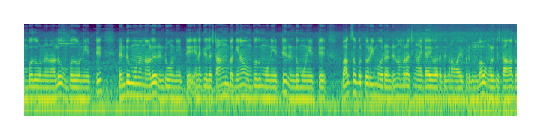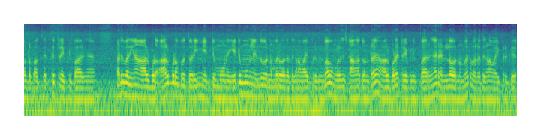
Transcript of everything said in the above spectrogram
ஒம்பது ஒன்று நாலு ஒம்பது ஒன்று எட்டு ரெண்டு மூணு நாலு ரெண்டு ஒன்று எட்டு. எனக்கு இதில் ஸ்ட்ராங்னு பார்த்தீங்கன்னா ஒம்பது மூணு எட்டு ரெண்டு மூணு எட்டு. பாக்ஸை பொறுத்த வரைக்கும் ஒரு ரெண்டு நம்பராச்சும் கனெக்ட் ஆகி வரதுக்கான வாய்ப்பு இருக்குன்பா உங்களுக்கு ஸ்ட்ராங்காக தோன்ற பாக்ஸ் எடுத்து ட்ரை பண்ணி பாருங்கள் அடுத்து பார்த்தீங்கன்னா ஆல்போட. ஆல்போட பொறுத்த வரைக்கும் எட்டு மூணு. எட்டு மூணுலேருந்து ஒரு நம்பர் வரதுக்கான வாய்ப்பு இருக்குன்பா உங்களுக்கு ஸ்ட்ராங்காக தோன்ற ஆல்போட ட்ரை பண்ணி பாருங்கள் ரெண்டில் ஒரு நம்பர் வரதுக்கான வாய்ப்பு இருக்குது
